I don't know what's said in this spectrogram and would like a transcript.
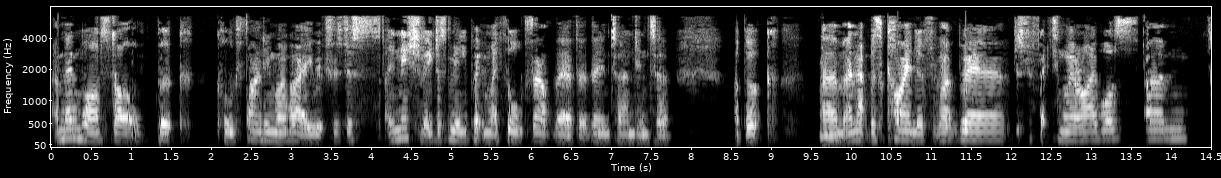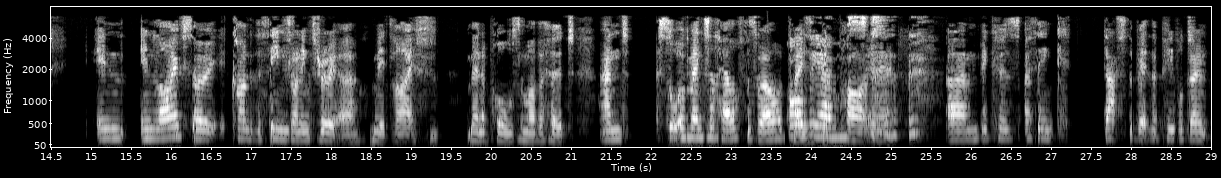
a memoir style book called Finding My Way, which was just initially just me putting my thoughts out there that then turned into a book. Um, mm. and that was kind of like where, just reflecting where I was um, in in life. So it, kind of the themes running through it are midlife, menopause, motherhood, and sort of mental health as well plays a big M's. part in it. um, because I think that's the bit that people don't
